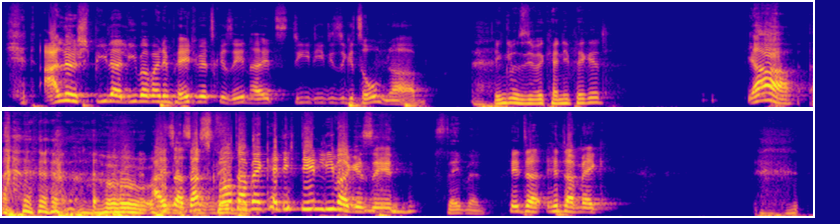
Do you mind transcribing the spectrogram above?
Ich hätte alle Spieler lieber bei den Patriots gesehen, als die, die diese gezogen haben. Inklusive Kenny Pickett? Ja, als Ersatzquarterback hätte ich den lieber gesehen. Statement. Hinter, hinter Mac.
